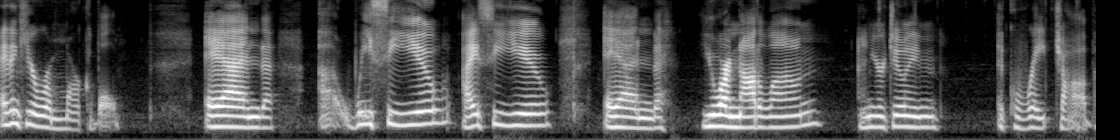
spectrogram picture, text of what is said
I think you're remarkable. And uh, we see you, I see you, and you are not alone and you're doing a great job.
